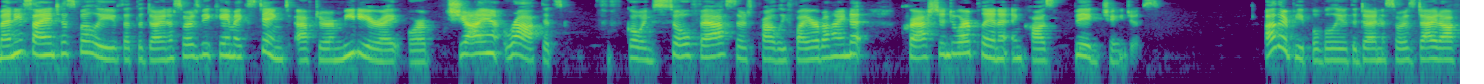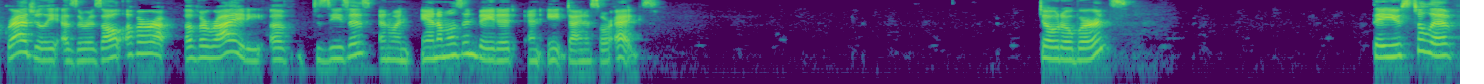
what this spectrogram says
Many scientists believe that the dinosaurs became extinct after a meteorite or a giant rock that's going so fast there's probably fire behind it crashed into our planet and caused big changes. Other people believe the dinosaurs died off gradually as a result of a, a variety of diseases and when animals invaded and ate dinosaur eggs. Dodo birds. They used to live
